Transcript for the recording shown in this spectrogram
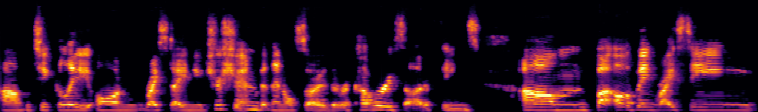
um, particularly on race day nutrition, but then also the recovery side of things. Um, but I've been racing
